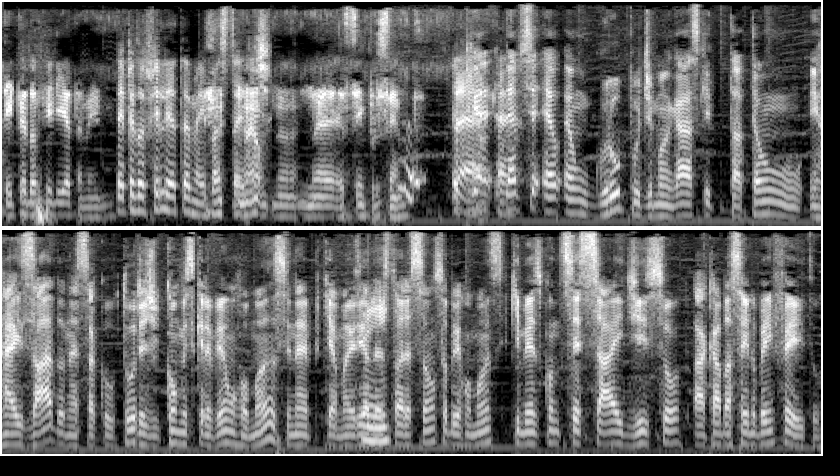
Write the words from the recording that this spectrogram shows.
Tem pedofilia também. né? Tem pedofilia também, Não, bastante. não, não é 100%. É porque É, é. deve ser é, é um grupo de mangás que tá tão enraizado nessa cultura de como escrever um romance, né? Porque a maioria Sim. das histórias são sobre romance, que mesmo quando você sai disso, acaba sendo bem feito.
